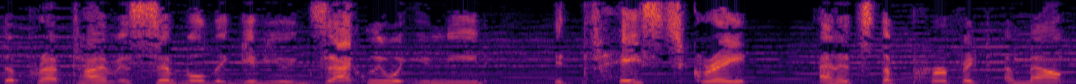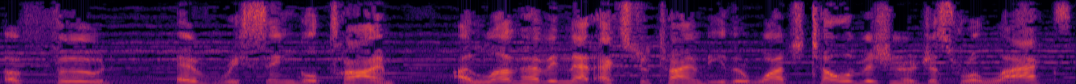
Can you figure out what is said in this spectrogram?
the prep time is simple. They give you exactly what you need. It tastes great and it's the perfect amount of food every single time. I love having that extra time to either watch television or just relax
